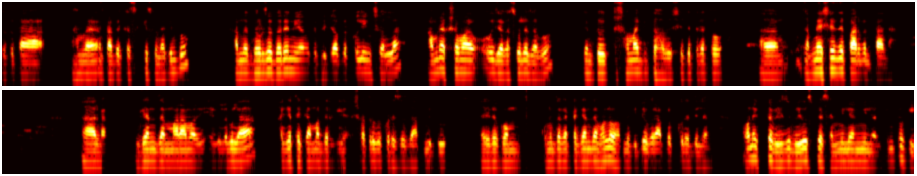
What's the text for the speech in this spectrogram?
ছোট তা আমরা তাদের কাছে কিছু না। কিন্তু আপনার ধৈর্য ধরে নিয়মিত ভিডিও আপলোড করলে ইনশাল্লাহ আমরা এক সময় ওই জায়গায় চলে যাব। কিন্তু একটু সময় দিতে হবে। সেক্ষেত্রে তো আপনি এসে যে পারবেন তা না। আর গ্যাঞ্জাম, মারামারি এগুলা আগে থেকে আমাদেরকে সতর্ক করেছে যে আপনি কিন্তু এরকম কোন জায়গায় একটা গ্যাঞ্জাম হলো, আপনি ভিডিও করে আপলোড করে দিলেন। অনেকটা ভিজু ভিউজ পেয়েছেন মিলিয়ন, মিলিয়ন। কিন্তু কি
